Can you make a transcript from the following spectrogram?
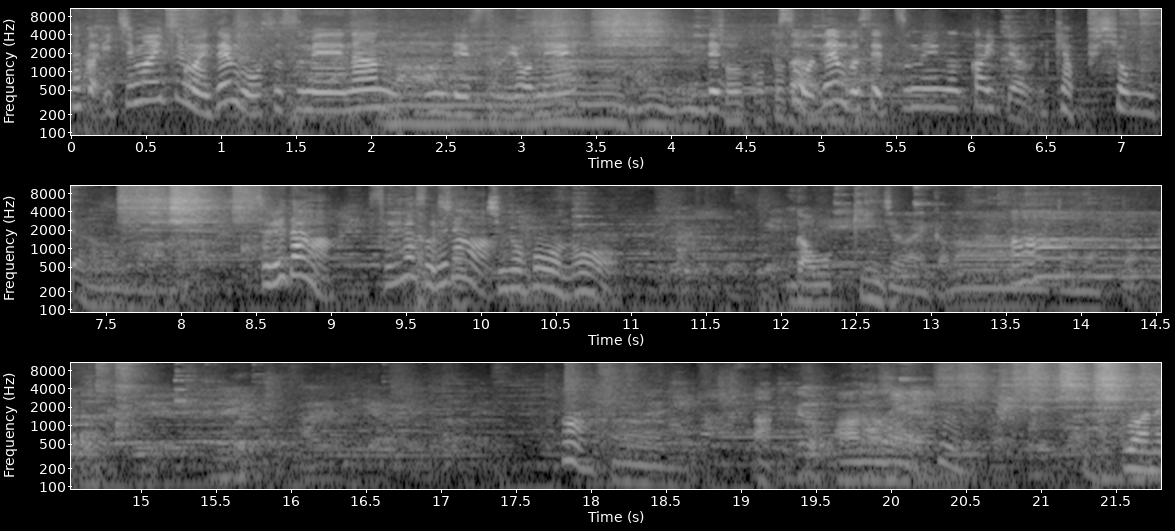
なんか一枚一枚全部おすすめなんですよね。でそう全部説明が書いてある。キャプションみたいな。のそれだ。それだそれだ。そっちの方のが大きいんじゃないかなと思ったああのねうん。僕はね、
